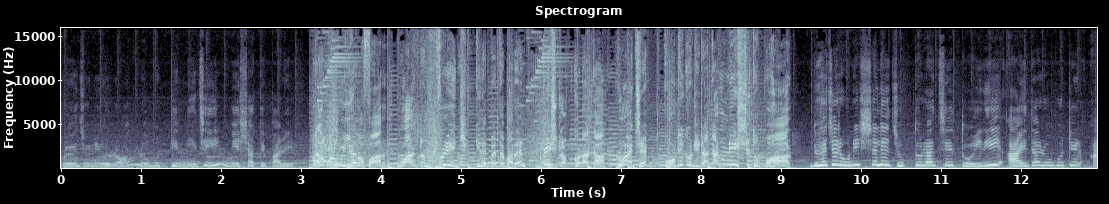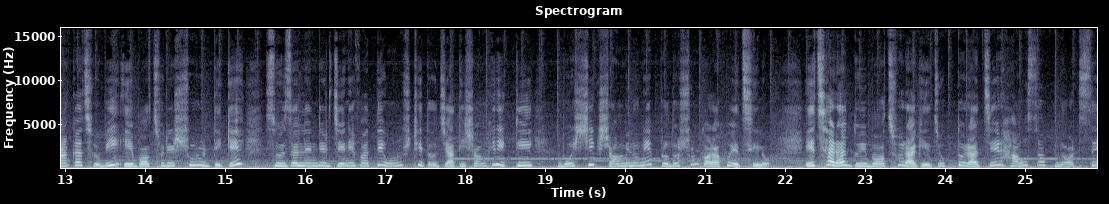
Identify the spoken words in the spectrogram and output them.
প্রয়োজনীয় রং রোবটটি নিজেই মেশাতে পারে। Double million offer Walton fridge কিনে পেতে পারেন বিশ লক্ষ টাকা। রয়েছে কোটি কোটি টাকা নিশ্চিত উপহার। দু হাজার উনিশ সালে যুক্তরাজ্যে তৈরি আয়দা রোবটের আঁকা ছবি এ বছরের শুরুর দিকে সুইজারল্যান্ডের জেনেভাতে অনুষ্ঠিত জাতিসংঘের একটি বৈশ্বিক সম্মেলনে প্রদর্শন করা হয়েছিল। এছাড়া দুই বছর আগে যুক্তরাজ্যের হাউস অব লর্ডসে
